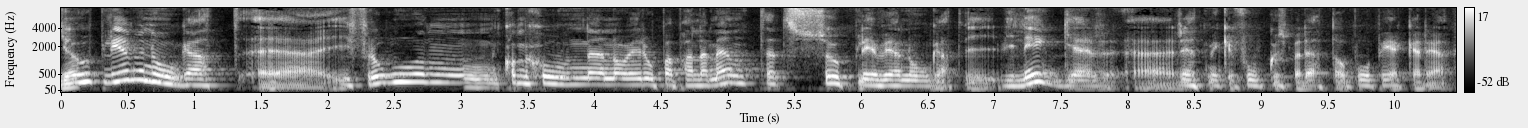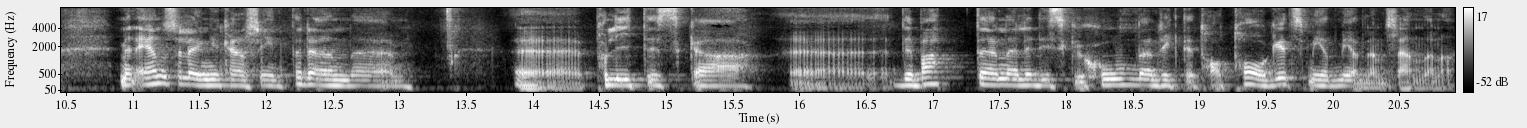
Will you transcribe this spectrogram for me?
Jag upplever nog att eh, ifrån kommissionen och Europaparlamentet så upplever jag nog att vi, vi lägger eh, rätt mycket fokus på detta och påpekar det. Men än så länge kanske inte den eh, eh politiska eh, debatten eller diskussionen riktigt har tagits med medlemsländerna.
